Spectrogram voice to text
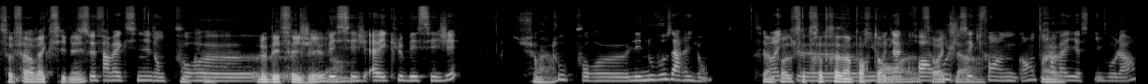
se faire vacciner. Se faire vacciner donc pour euh, le BCG, le BCG hein. avec le BCG surtout pour les nouveaux arrivants. C'est très très important. Au de la hein. Croix-Rouge, je sais qu'ils font un grand travail à ce niveau-là.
